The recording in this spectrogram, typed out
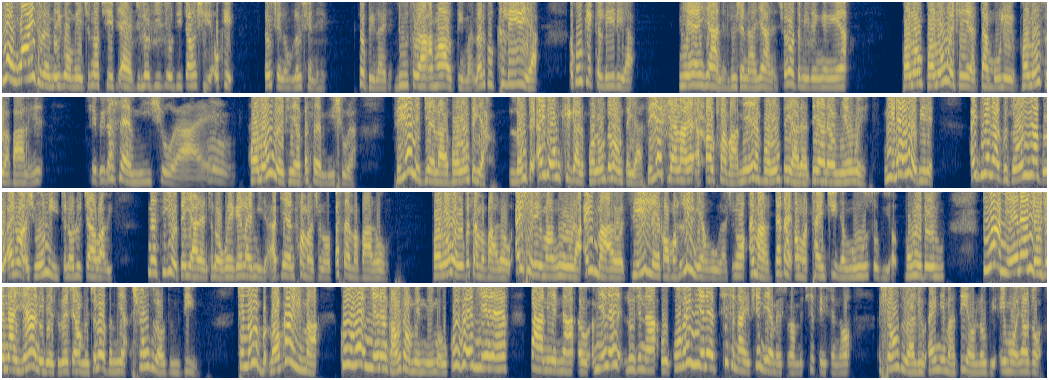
သူက why ဆိုတဲ့မိကုံမေးကျွန်တော်ဖြေပြရတယ်ဒီလိုဒီလိုဒီကြောင်းရှိရ okay လောက်ချင်လို့မလောက်ချင်နေလွတ်ပေးလိုက်တယ်လူဆိုတာအမကိုတီးမှာနောက်တစ်ခုကလေးတွေကအခုကကလေးတွေကအများရရတယ်လူချင်တာရတယ်ကျွန်တော်တမီတွေငငယ်ကဘောလုံးဘောလုံးဝယ်ခြင်းရတန်ဖိုးလေးဘောလုံးဆိုတာဘာလဲဖြေပေးလိုပတ်က်စံမီးရှို့ရတယ်ဘောလုံးဝယ်ခြင်းရပတ်စံမီးရှူတာဈေးကနေပြန်လာဘောလုံး100လုံးတအဲ့တော့ခေတ်ကဘောလုံးတစ်လုံး100ဈေးကပြန်လာတဲ့အပေါက်ထွက်မှာအများရဘောလုံး100တန်100တောင်အများဝယ်မိနိုင်ဝယ်ပြီးတယ်အဲ့ဒီကကစုံးရက်ကိုအဲ့တော့အယိုးနေကျွန်တော်တို့ကြားပါပြီ နှစ်စီးကို100တန်ကျွန်တော်ဝယ်ခဲ့လိုက်မိတာအပြန်ထွက်မှာကျွန်တော်ပတ်စံမပါတော့ဘောလုံးဝယ်လို့ပတ်စံမပါတော့အဲ့ချိန်လေးမှာငိုတာအဲ့မှာတော့ဈေးလေကောင်မှာလှိမ့်ရငိုတာကျွန်တော်အဲ့မှာတက်တိုင်အောင်မှာထိုင်ကြည့်နေငိုးဆိုပြီးတော့မဝယ်ပေးဘူး तू ကအမြဲတမ်းလိုချင်တာရနေတယ်ဆိုတဲ့အကြောင်းမလို့ကျွန်တော်သမီးကအရှုံးဆိုတော့ तू မသိဘူးကျွန်တော်လောကကြီးမှာကိုယ်ပဲအမြဲတမ်းခေါင်းဆောင်မင်းသမီးမဟုတ်ဘူးကိုယ်ပဲအမြဲတမ်းတာနေနာဟိုအမြဲတမ်းလိုချင်တာဟိုကိုယ်ပဲအမြဲတမ်းဖြစ်ချင်တာဖြစ်နေရမယ်ဆိုတာမဖြစ်စေချင်တော့အရှုံးဆိုတာလေးကိုအဲ့ဒီမှာသိအောင်လုပ်ပြီးအိမ်မော်ရောက်တော့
